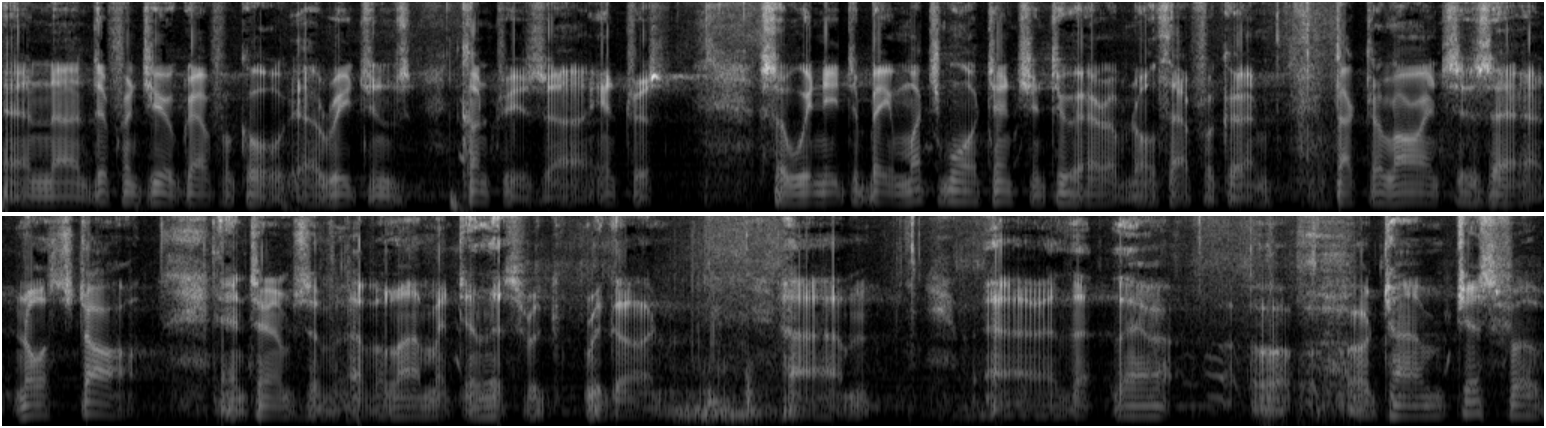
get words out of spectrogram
and uh, different geographical uh, regions, countries' uh, interests. So we need to pay much more attention to Arab North Africa, and Dr. Lawrence is a North Star in terms of, of alignment in this reg regard. Um, uh, there are time just for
